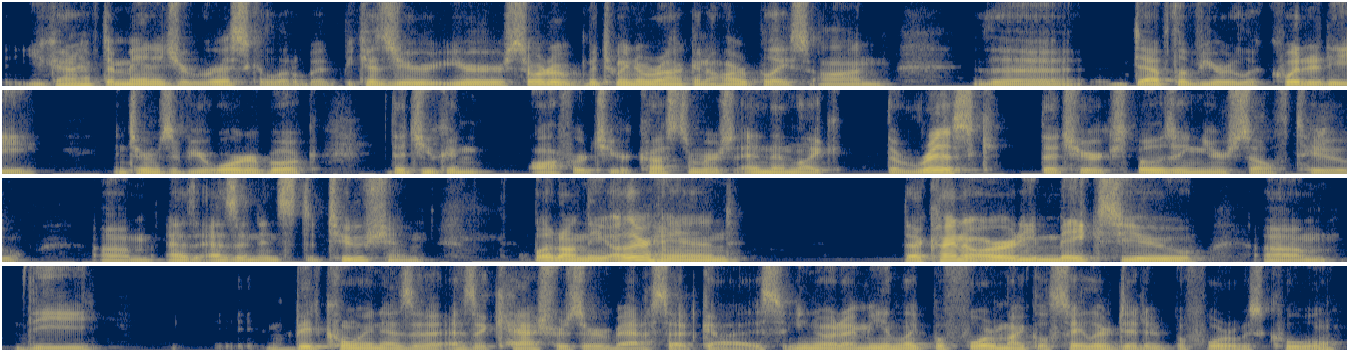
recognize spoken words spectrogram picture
you kind of have to manage your risk a little bit because you're you're sort of between a rock and a hard place on the depth of your liquidity in terms of your order book that you can offer to your customers and then like the risk that you're exposing yourself to um, as as an institution. But on the other hand, that kind of already makes you um, the Bitcoin as a as a cash reserve asset, guys. You know what I mean? Like before Michael Saylor did it, before it was cool.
